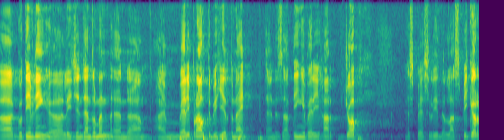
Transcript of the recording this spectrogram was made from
Uh, good evening, uh, ladies and gentlemen, and um, I'm very proud to be here tonight. And it's, I think, a very hard job, especially the last speaker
